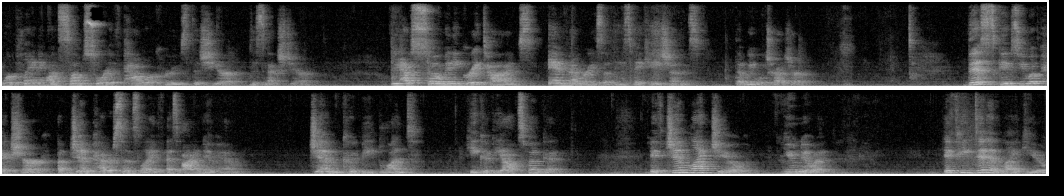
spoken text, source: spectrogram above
were planning on some sort of power cruise this year, this next year. We have so many great times and memories of these vacations that we will treasure. This gives you a picture of Jim Pederson's life as I knew him. Jim could be blunt, he could be outspoken. If Jim liked you, you knew it. If he didn't like you,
